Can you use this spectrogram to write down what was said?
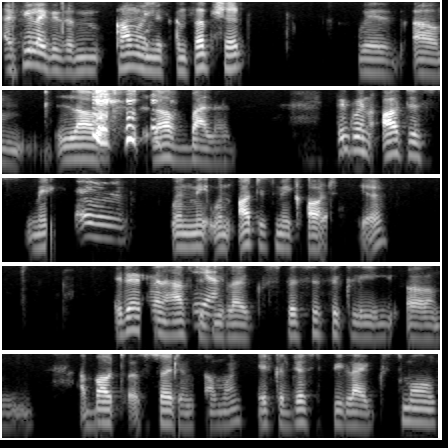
I feel like there's a common misconception with um love love ballads. I think when artists make Mm, when make when artists make art, yeah, it didn't even have to Yeah. be like specifically um about a certain someone. It could just be like small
